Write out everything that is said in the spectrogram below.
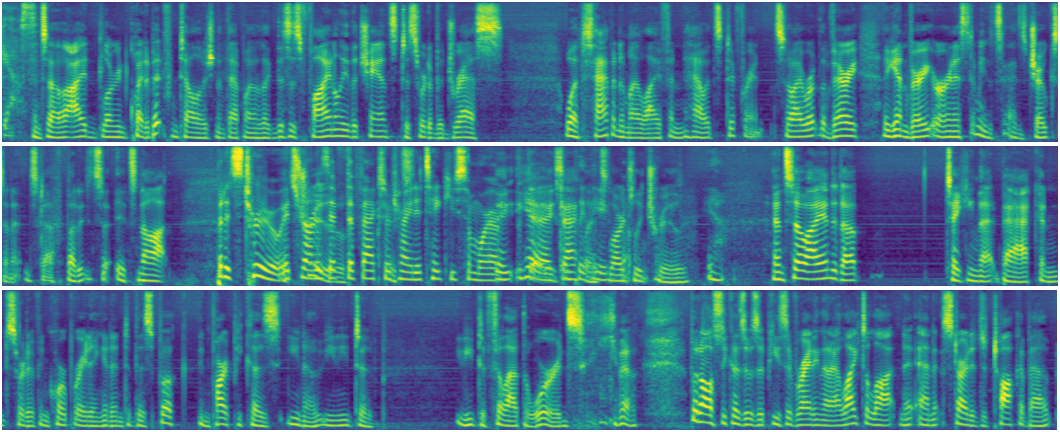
yes And so I'd learned quite a bit from television at that point. I was like, this is finally the chance to sort of address what's happened in my life and how it's different. So I wrote the very, again, very earnest. I mean, it has jokes in it and stuff, but it's it's not. But it's true it's, It's not as if the facts are It's- trying to take you somewhere Eh, yeah, exactly. It's largely true. yeah And so I ended up taking that back and sort of incorporating it into this book, in part because you know you need to you need to fill out the words, you know, but also because it was a piece of writing that I liked a lot, and it, and it started to talk about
